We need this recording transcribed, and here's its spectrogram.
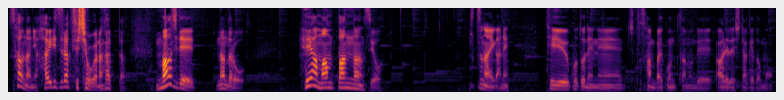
サウナに入りづらくてしょうがなかった。マジでなんだろう部屋満帆なんですよ。室内がね。っていうことでねちょっと3倍混んでたのであれでしたけども。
